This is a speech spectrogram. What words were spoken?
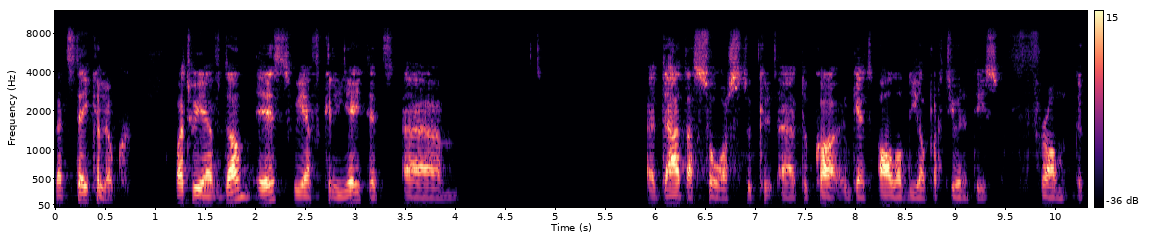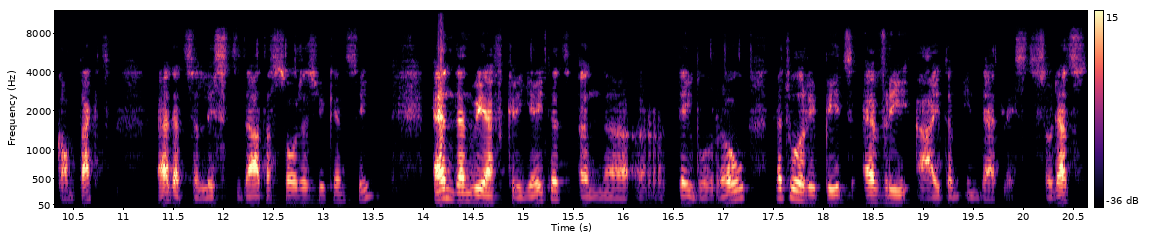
let's take a look. What we have done is we have created um, a data source to, uh, to get all of the opportunities from the contact. Uh, that's a list data source, as you can see. And then we have created uh, a table row that will repeat every item in that list. So that's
